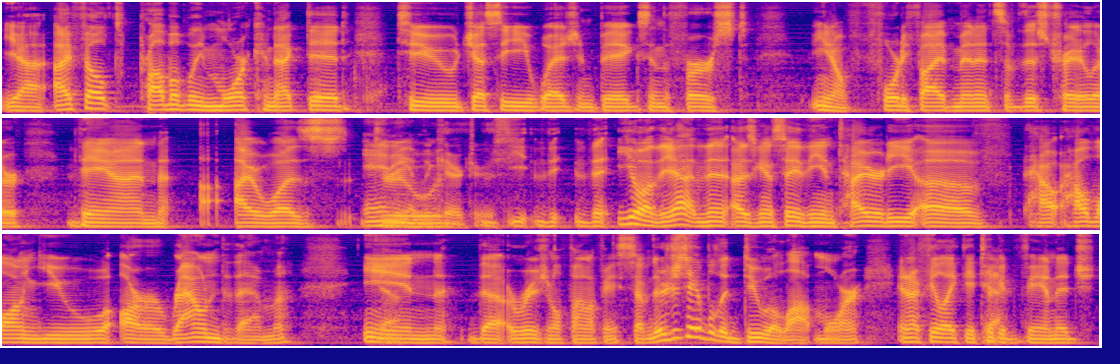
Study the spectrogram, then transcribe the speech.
Yeah, I felt probably more connected to Jesse, Wedge, and Biggs in the first, you know, 45 minutes of this trailer than I was Any of the characters. The, the, you know, yeah, and then I was gonna say the entirety of how how long you are around them in the original Final Fantasy VII. They're just able to do a lot more, and I feel like they took Yeah. advantage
